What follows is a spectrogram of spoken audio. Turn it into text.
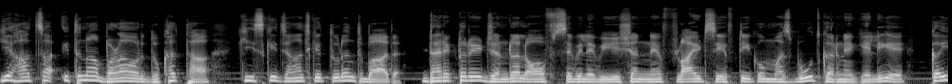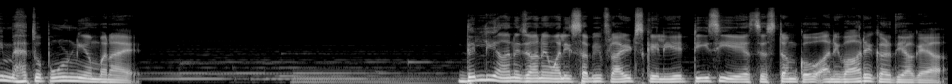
ये हादसा इतना बड़ा और दुखद था कि इसकी जाँच के तुरंत बाद directorate general of civil aviation ने फ़्लाइट सेफ्टी को मज़बूत करने के लिए कई महत्वपूर्ण नियम बनाए। दिल्ली आने जाने वाली सभी फ्लाइट्स के लिए टीसीएएस सिस्टम को अनिवार्य कर दिया गया।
